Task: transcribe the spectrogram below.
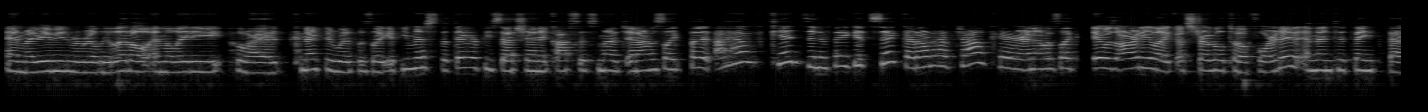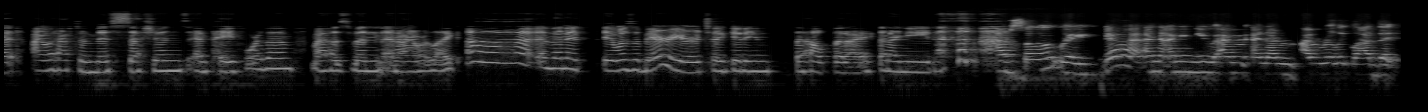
and my babies were really little, and the lady who I had connected with was like, If you miss the therapy session, it costs this much. And I was like, But I have kids, and if they get sick, I don't have childcare. And I was like, It was already like a struggle to afford it. And then to think that I would have to miss sessions and pay for them, my husband and I were like, Ah, and then it, it was a barrier to getting the help that I that I need. Absolutely. Yeah. And I mean you I'm and I'm I'm really glad that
